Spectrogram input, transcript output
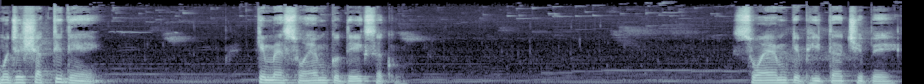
मुझे शक्ति दें कि मैं स्वयं को देख सकूँ। स्वयं के भीतर छिपे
